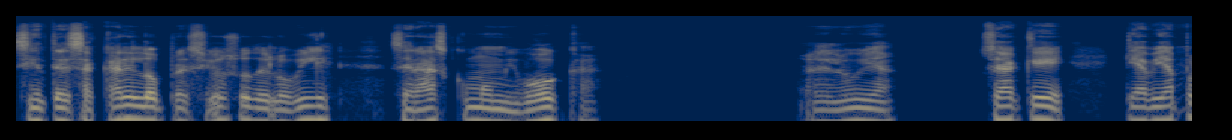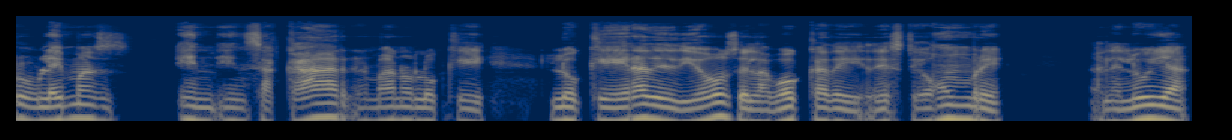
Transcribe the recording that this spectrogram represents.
Si sacares lo precioso de lo vil, serás como mi boca. Aleluya. O sea que, que había problemas en, en, sacar, hermano, lo que, lo que era de Dios de la boca de, de este hombre. Aleluya.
